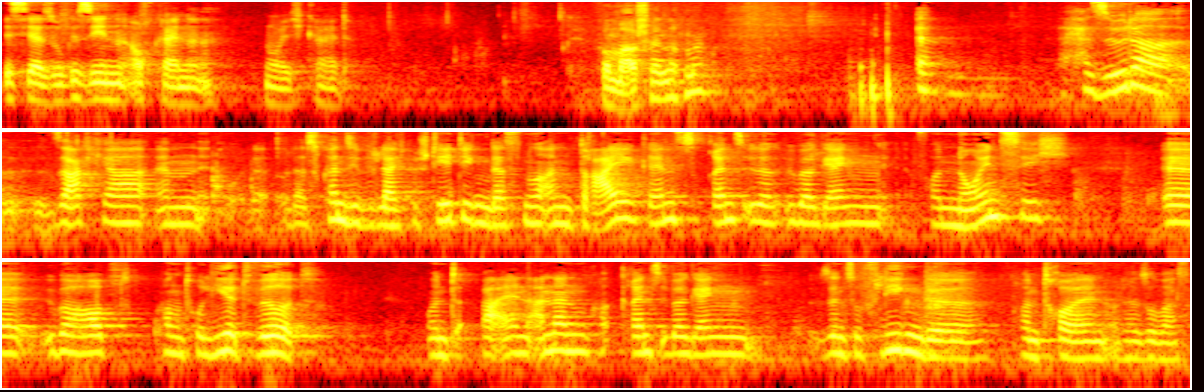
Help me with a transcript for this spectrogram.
ist ja so gesehen auch keine Neuigkeit. Frau Marschall nochmal. Herr Söder sagt ja, ähm, das können Sie vielleicht bestätigen, dass nur an drei Grenz, Grenzübergängen von 90 äh, überhaupt kontrolliert wird. Und bei allen anderen Grenzübergängen sind so fliegende Kontrollen oder sowas.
